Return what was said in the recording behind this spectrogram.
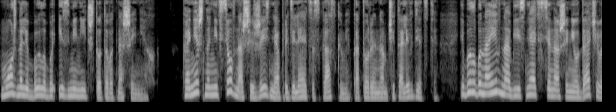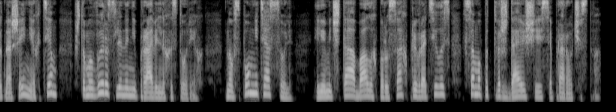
Можно ли было бы изменить что-то в отношениях. Конечно, не все в нашей жизни определяется сказками, которые нам читали в детстве, и было бы наивно объяснять все наши неудачи в отношениях тем, что мы выросли на неправильных историях. Но вспомните о Соль. Ее мечта о балых парусах превратилась в самоподтверждающееся пророчество.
